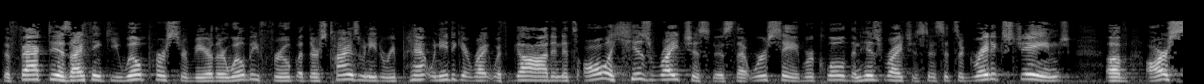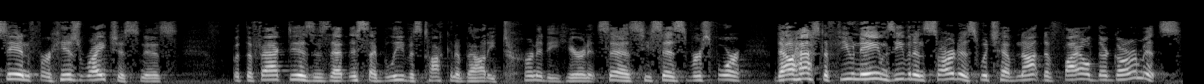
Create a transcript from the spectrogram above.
the fact is, I think you will persevere. There will be fruit, but there's times we need to repent. We need to get right with God, and it's all of His righteousness that we're saved. We're clothed in His righteousness. It's a great exchange of our sin for His righteousness. But the fact is, is that this, I believe, is talking about eternity here. And it says, He says, verse 4, Thou hast a few names, even in Sardis, which have not defiled their garments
